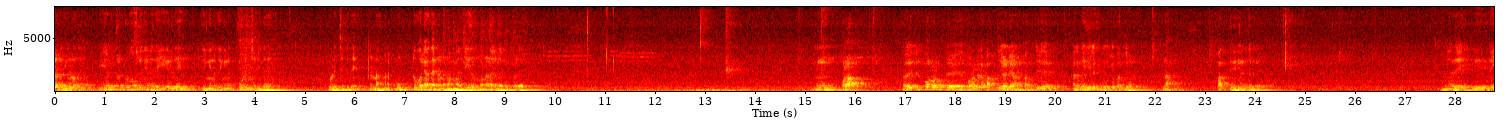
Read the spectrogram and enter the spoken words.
കണ്ടത് നിങ്ങളൊന്ന് ഈ അടുത്ത ക്ലോസ് ചെയ്യണത് ഈ ഒരു ഇതിങ്ങനെ ഇതിങ്ങനെ പൊളിച്ചിട്ടില്ലേ പൊളിച്ചിട്ട് ദേ കണ്ട? അങ്ങനെ പുട്ട് പോലെ വന്നിട്ടുണ്ട്. നമ്മൾ ചെയ്തെന്നാണ് പുട്ടുകളെ കൊള്ളാം. അത് ഇപ്പോൾ പൊറോട്ടയിലെ പത്തിരി വേണ്ടിയാണ്. പത്തിരി നല്ല നെയ്യിലൊക്കെ മുങ്ങിയ പത്തിരിയാണ് കണ്ടാ? പത്തിരി ഇങ്ങനെ എടുത്തിട്ട്. ഇനി അത് ഇത്തിരി ദേ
